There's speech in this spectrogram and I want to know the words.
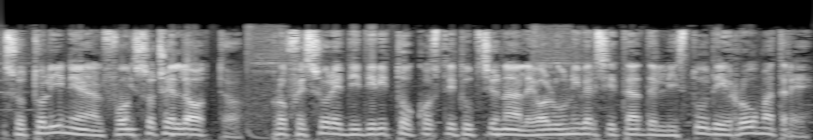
sottolinea Alfonso Cellotto, professore di diritto costituzionale all'Università degli Studi Roma 3.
